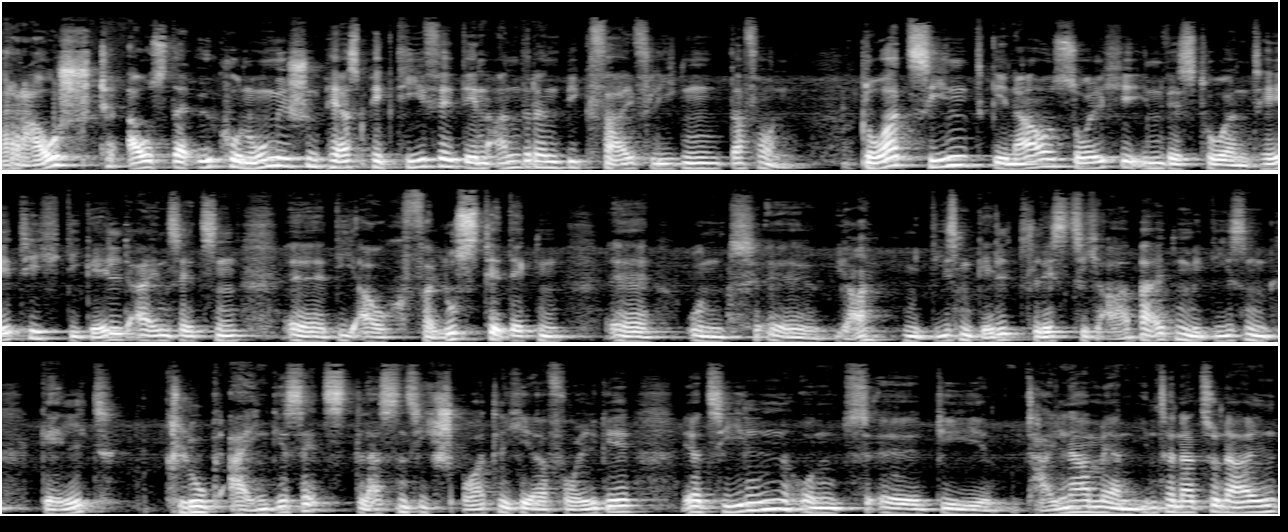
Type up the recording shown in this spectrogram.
rauscht aus der ökonomischen Perspektive den anderen Big Five Ligen davon. Dort sind genau solche Investoren tätig, die Geld einsetzen, äh, die auch Verluste decken. Äh, und äh, ja, mit diesem Geld lässt sich arbeiten, mit diesem Geld klug eingesetzt, lassen sich sportliche Erfolge erzielen und äh, die Teilnahme an internationalen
